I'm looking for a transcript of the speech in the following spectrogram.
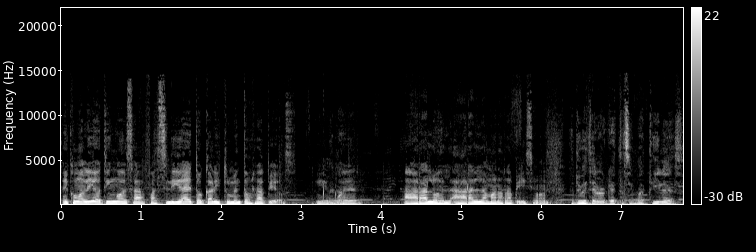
es como le digo, tengo esa facilidad de tocar instrumentos rápidos y de poder agarrarlo, agarrarle la mano rapidísimamente. ¿Estuviste en orquestas infantiles?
